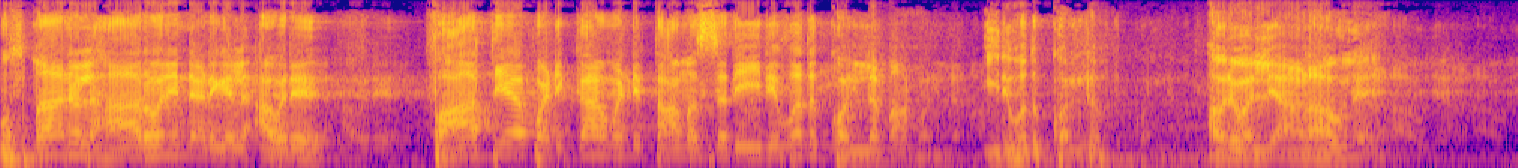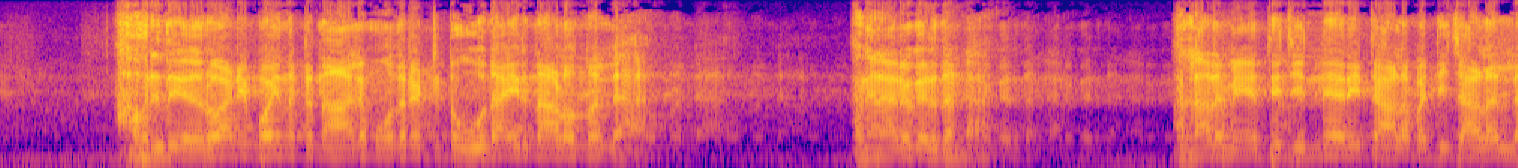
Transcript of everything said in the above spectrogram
ഉസ്മാനുൽ ഹാറൂനിന്റെ അടികൾ അവർ ഫാത്തിയ പഠിക്കാൻ വേണ്ടി താമസിച്ചത് ഇരുപത് കൊല്ലമാണ്. ഇരുപത് കൊല്ലം. അവർ വലിയ ആളാവൂലേ? അവരിത് ഏറുവാടി പോയി നിന്നിട്ട് നാല് മൂന്നര ഇട്ടിട്ട് ഊതായിരുന്ന ആളൊന്നുമല്ല. അങ്ങനെ ആരോ കരുതണ്ട. അല്ലാതെ മേത്ത് ജിന്നേറിയിട്ട് ആളെ പറ്റിച്ച ആളല്ല.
